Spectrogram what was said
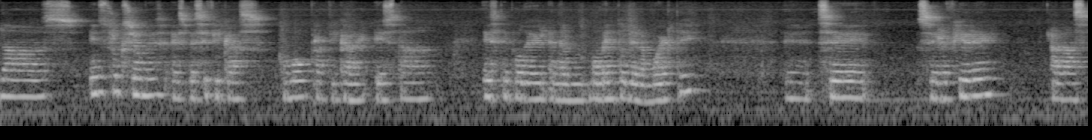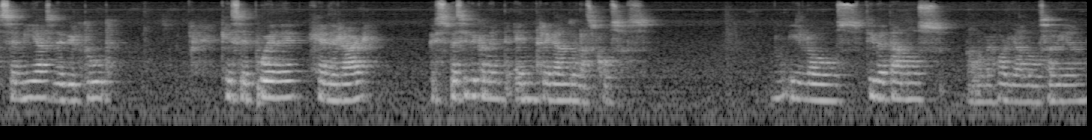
las instrucciones específicas cómo practicar esta, este poder en el momento de la muerte eh, se, se refiere a las semillas de virtud que se puede generar específicamente entregando las cosas. Y los tibetanos a lo mejor ya lo sabían,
